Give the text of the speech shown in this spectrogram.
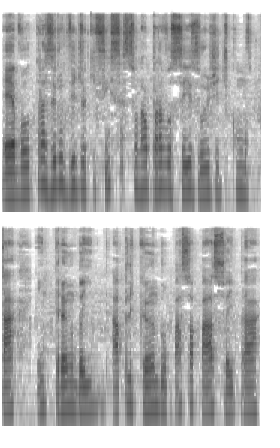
É, vou trazer um vídeo aqui sensacional para vocês hoje de como tá entrando aí, aplicando o passo a passo aí para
